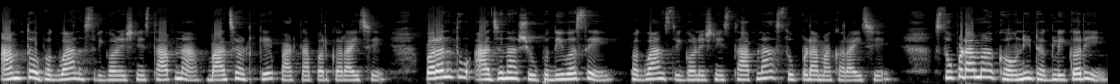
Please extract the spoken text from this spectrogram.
આમ તો ભગવાન શ્રી ગણેશની સ્થાપના બાજટ કે પાટલા પર કરાય છે. પરંતુ આજના શુભ દિવસે ભગવાન શ્રી ગણેશની સ્થાપના સુપડામાં કરાય છે. સુપડામાં ઘઉંની ઢગલી કરી,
